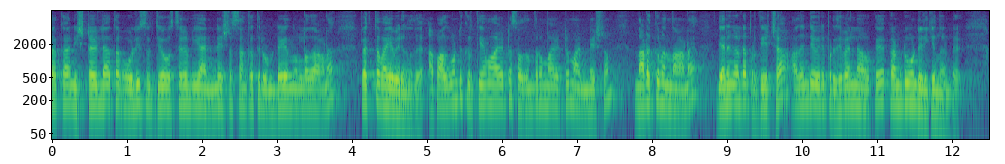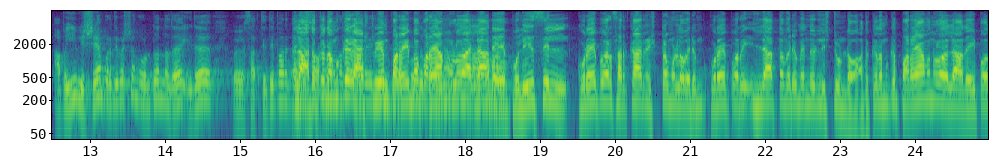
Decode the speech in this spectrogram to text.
സർക്കാരിന് ഇഷ്ടമില്ലാത്ത പോലീസ് ഉദ്യോഗസ്ഥരും ഈ അന്വേഷണ സംഘത്തിലുണ്ട് എന്നുള്ളതാണ് വ്യക്തമായി വരുന്നത്. അപ്പോൾ അതുകൊണ്ട് കൃത്യമായിട്ട് സ്വതന്ത്രമായിട്ടും അന്വേഷണം നടക്കുമെന്നാണ് ജനങ്ങളുടെ പ്രതീക്ഷ. അതിന്റെ ഒരു പ്രതിഫലനമൊക്കെ കണ്ടുകൊണ്ടിരിക്കുന്നുണ്ട്. അപ്പോൾ ഈ വിഷയം പ്രതിപക്ഷം കൊണ്ടുവന്നത് ഇത് സത്യത്തിൽ അല്ല പറഞ്ഞാൽ അതൊക്കെ നമുക്ക് രാഷ്ട്രീയം പറയുമ്പോൾ പൊതു പറയാമുള്ളതല്ലാതെ പോലീസിൽ കുറെ പേർ സർക്കാരിന് ഇഷ്ടമുള്ളവരും കുറെ പേർ ഇല്ലാത്തവരും എന്നൊരു ലിസ്റ്റ് ഉണ്ടോ? അതൊക്കെ നമുക്ക് പറയാമെന്നുള്ളതല്ലാതെ ഇപ്പോൾ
